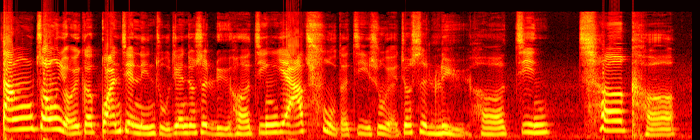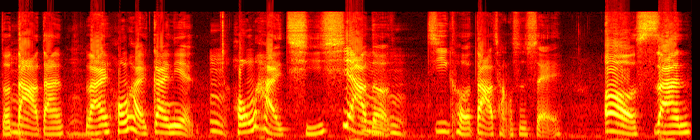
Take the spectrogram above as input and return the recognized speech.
当中有一个关键零组件，就是铝合金压铸的技术，也就是铝合金。车壳的大单，来红海概念，嗯红海旗下的机壳大厂是谁？二三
